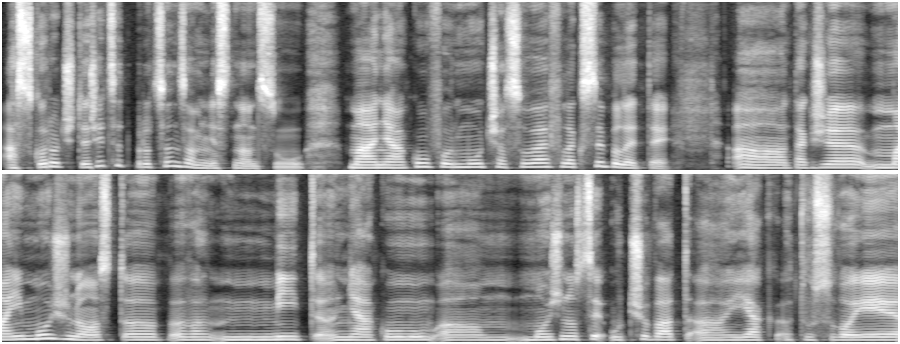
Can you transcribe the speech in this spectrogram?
A skoro 40% zaměstnanců má nějakou formu časové flexibility. A, takže mají možnost uh, mít nějakou uh, možnost si určovat, uh, jak tu svoji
